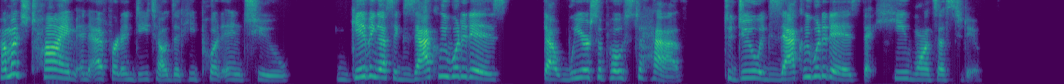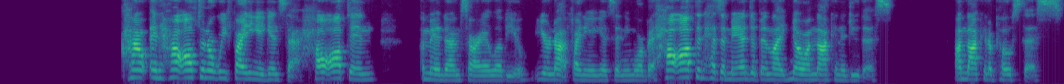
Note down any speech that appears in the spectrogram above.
How much time and effort and detail did he put into giving us exactly what it is that we are supposed to have to do exactly what it is that he wants us to do? How and how often are we fighting against that? How often Amanda, I'm sorry, I love you. You're not fighting against anymore. But how often has Amanda been like, no, I'm not going to do this. I'm not going to post this.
